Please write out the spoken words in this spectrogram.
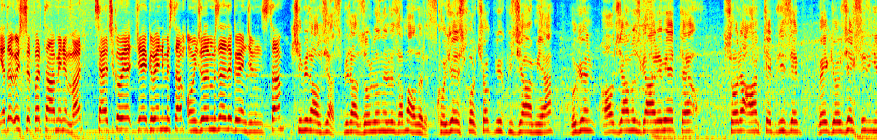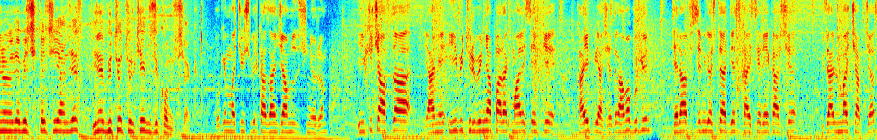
ya da 3-0 tahminim var. Selçuk Hoca'ya güvenimiz tam, oyuncularımıza da güvencimiz tam. 2-1 alacağız. Biraz zorlanırız ama alırız. Kocaeli Spor çok büyük bir camia. Bugün alacağımız galibiyette sonra Antep, Rize ve göreceksiniz İnönü'de Beşiktaş'ı yeneceğiz. Yine bütün Türkiye bizi konuşacak. Bugün maçı 3-1 kazanacağımızı düşünüyorum. İlk 3 hafta yani iyi bir tribün yaparak maalesef ki kayıp yaşadık ama bugün telafisini göstereceğiz. Kayseri'ye karşı güzel bir maç yapacağız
